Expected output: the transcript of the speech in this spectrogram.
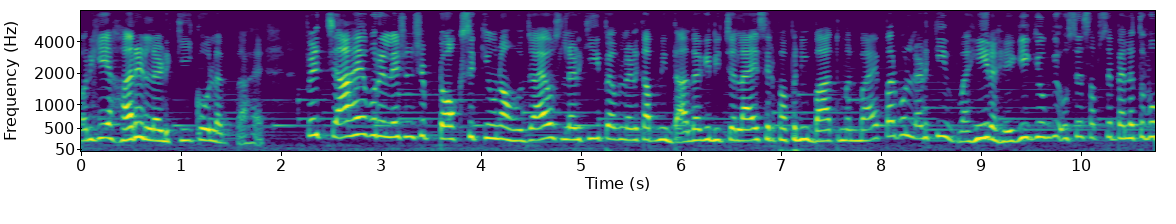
और ये हर लड़की को लगता है। फिर चाहे वो रिलेशनशिप टॉक्सिक क्यों ना हो जाए, उस लड़की पे अब लड़का अपनी दादागिरी चलाए, सिर्फ़ अपनी बात मनवाए, पर वो लड़की वहीं रहेगी क्योंकि उसे सबसे पहले तो वो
